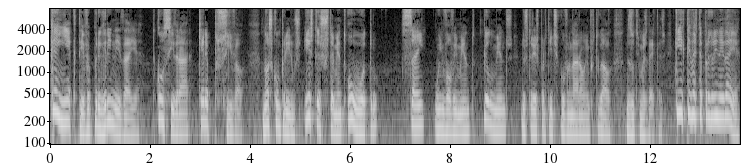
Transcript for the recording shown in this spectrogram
Quem é que teve a peregrina ideia de considerar que era possível nós cumprirmos este ajustamento ou outro sem o envolvimento, pelo menos, dos três partidos que governaram em Portugal nas últimas décadas. Quem é que teve esta peregrina ideia?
